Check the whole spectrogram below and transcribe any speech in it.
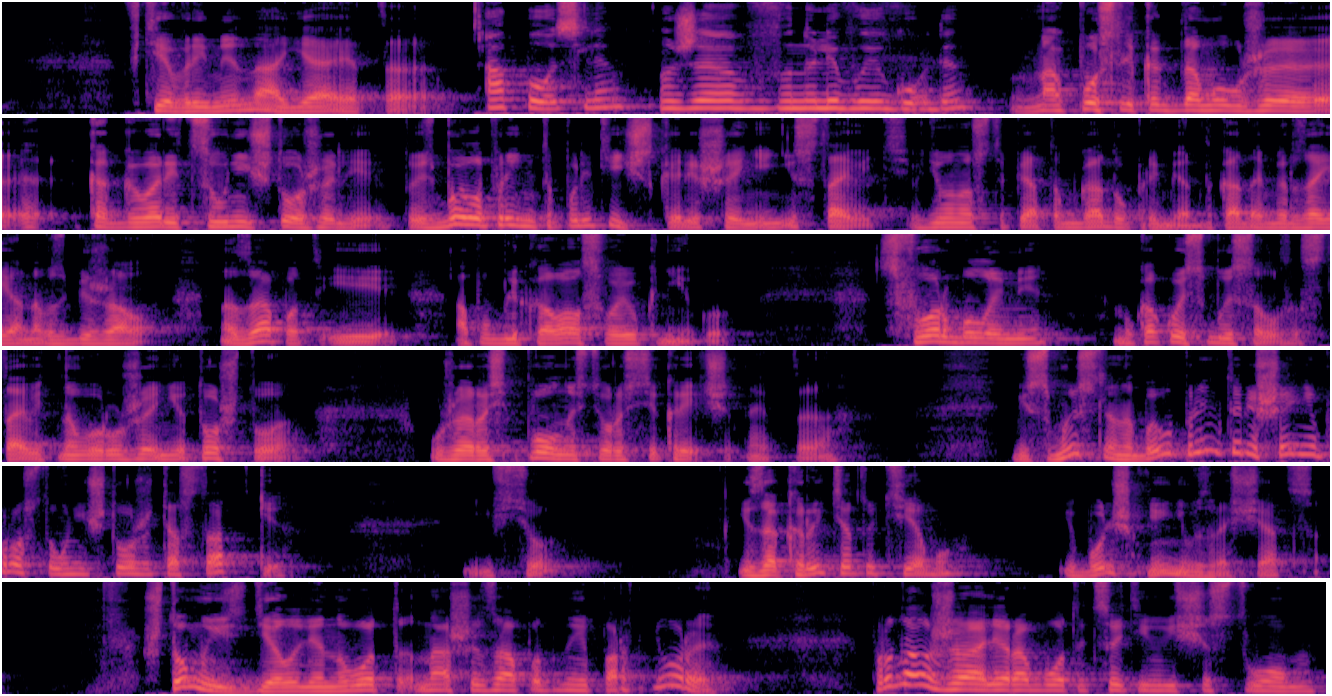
в те времена, я это... А после, уже в нулевые годы, А после, когда мы уже, как говорится, уничтожили, то есть было принято политическое решение не ставить в 95 году примерно, когда Мирзаянов сбежал на Запад и опубликовал свою книгу с формулами. Ну какой смысл ставить на вооружение то, что уже полностью рассекречено? Это бессмысленно. Было принято решение просто уничтожить остатки и все. И закрыть эту тему, и больше к ней не возвращаться. Что мы и сделали? Ну вот наши западные партнеры продолжали работать с этим веществом.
